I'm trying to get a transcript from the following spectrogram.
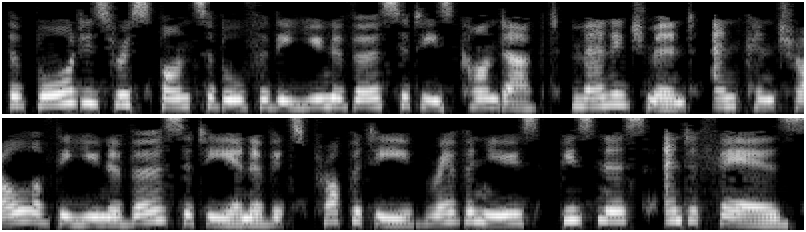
The board is responsible for the university's conduct, management, and control of the university and of its property, revenues, business, and affairs.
